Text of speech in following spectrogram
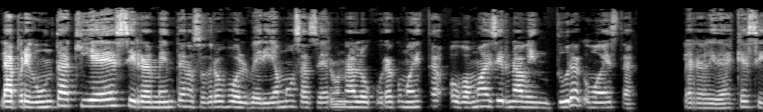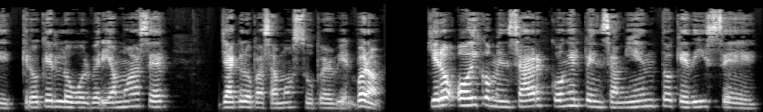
la pregunta aquí es si realmente nosotros volveríamos a hacer una locura como esta o vamos a decir una aventura como esta. La realidad es que sí, creo que lo volveríamos a hacer ya que lo pasamos súper bien. Bueno, quiero hoy comenzar con el pensamiento que dice,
